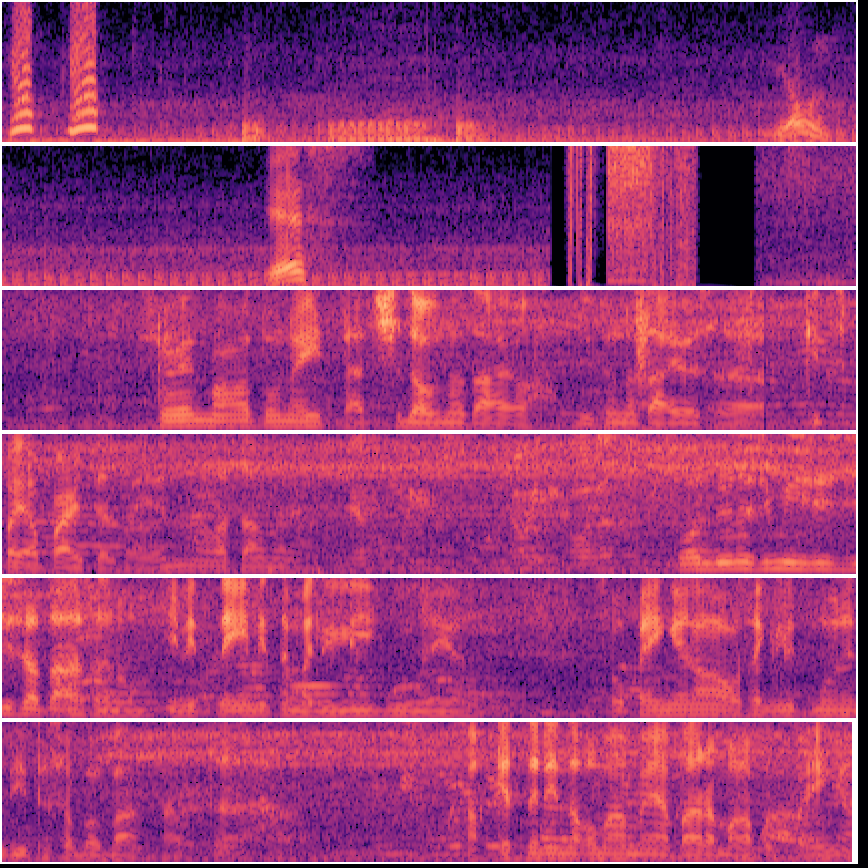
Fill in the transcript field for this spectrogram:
Yup, yup. Yun. Yes. So yun mga tunay, touchdown na tayo. Dito na tayo sa Kids Pie Apartel pa. Yan mga kasama na. So andun na si Mrs. G sa taas ano. Init na init na maliligo na yun. So pahinga lang ako saglit muna dito sa baba at uh, akit na rin ako mamaya para makapagpahinga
